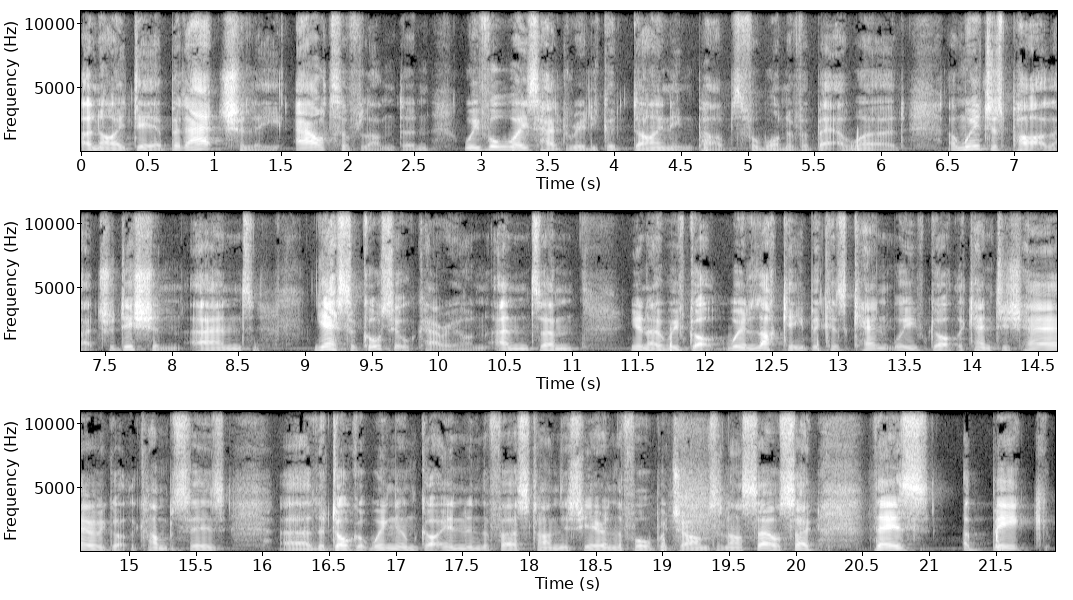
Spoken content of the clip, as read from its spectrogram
an idea. But actually, out of London, we've always had really good dining pubs, for want of a better word, and we're just part of that tradition. And yes, of course, it will carry on. And um, you know, we've got we're lucky because Kent, we've got the Kentish Hare, we've got the Compasses, uh, the dog at Wingham got in in the first time this year, and the Fordwich Arms and ourselves. So there's a big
